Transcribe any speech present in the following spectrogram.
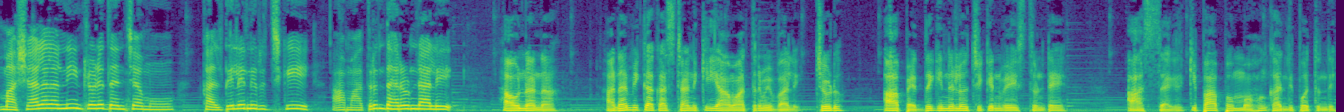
మసాలాలన్నీ ఇంట్లోనే దంచాము. కల్తీ లేని రుచికి ఆ మాత్రం ధర ఉండాలి. అవునన్నా. అనామిక కష్టానికి ఆ మాత్రం ఇవ్వాలి. చూడు ఆ పెద్ద గిన్నెలో చికెన్ వేయిస్తుంటే ఆ సెగకి పాపం మొహం కందిపోతుంది.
